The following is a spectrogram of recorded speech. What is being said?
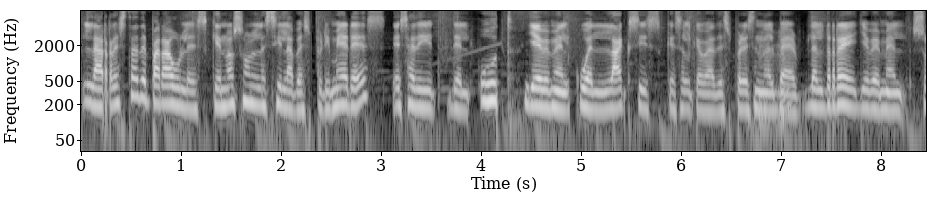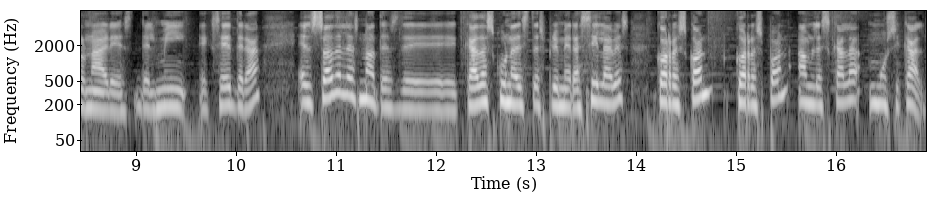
la resta de paraules que no són les síl·labes primeres, és a dir, del ut llevem el quel laxis, que és el que va després en el verb, del re llevem el sonares, del mi, etc. El so de les notes de cadascuna d'aquestes primeres síl·labes correspon, correspon amb l'escala musical.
